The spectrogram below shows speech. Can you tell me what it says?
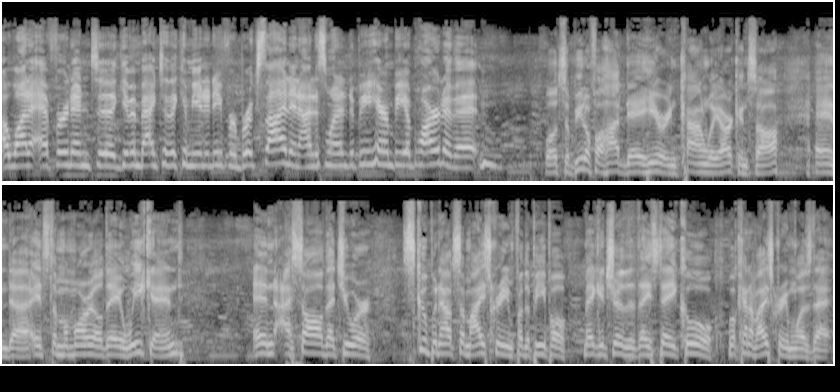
a lot of effort into giving back to the community for Brookside. And I just wanted to be here and be a part of it. Well, it's a beautiful hot day here in Conway, Arkansas, and uh, it's the Memorial Day weekend. And I saw that you were scooping out some ice cream for the people, making sure that they stay cool. What kind of ice cream was that?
